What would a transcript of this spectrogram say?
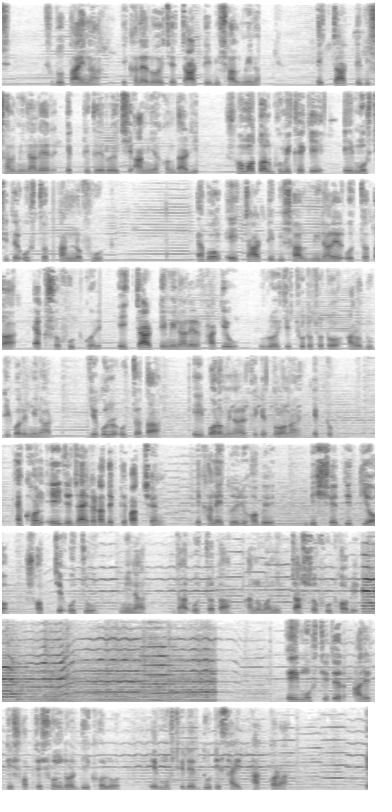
শুধু তাই না, এখানে রয়েছে চারটি বিশাল মিনার। এই চারটি বিশাল মিনারের একটিতে রয়েছি আমি এখন দাঁড়িয়ে। সমতল ভূমি থেকে এই মসজিদের উচ্চতা একান্ন ফুট এবং এই চারটি বিশাল মিনারের উচ্চতা একশো ফুট করে। এই চারটি মিনারের ফাঁকেও রয়েছে ছোট ছোট আরও দুটি করে মিনার, যেগুলোর উচ্চতা এই বড় মিনারের থেকে তুলনায় একটু এখন এই যে জায়গাটা দেখতে পাচ্ছেন, এখানে তৈরি হবে বিশ্বের দ্বিতীয় সবচেয়ে উঁচু মিনার, যার উচ্চতা আনুমানিক চারশো ফুট হবে। এই মসজিদের আরেকটি সবচেয়ে সুন্দর দিক হলো এই মসজিদের দুটি সাইড ভাগ করা।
